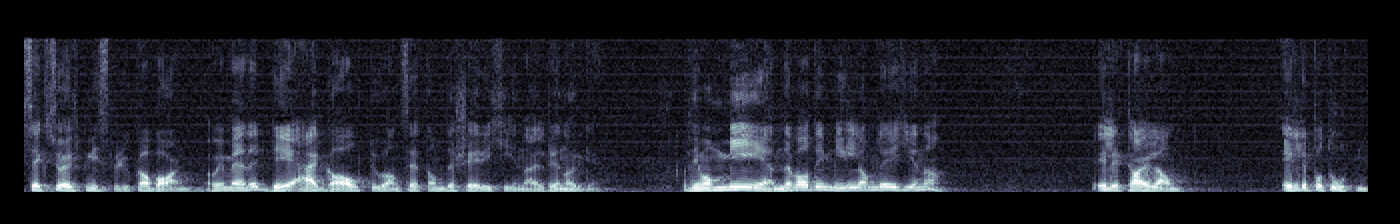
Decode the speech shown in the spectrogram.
seksuelt misbruk av barn. Og vi mener det er galt uansett om det skjer i Kina eller i Norge. Og de må mene hva de vil om det i Kina eller Thailand eller på Toten.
